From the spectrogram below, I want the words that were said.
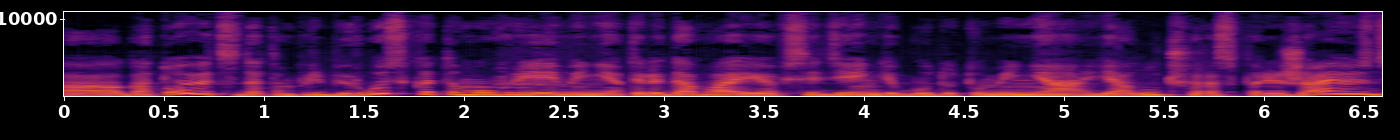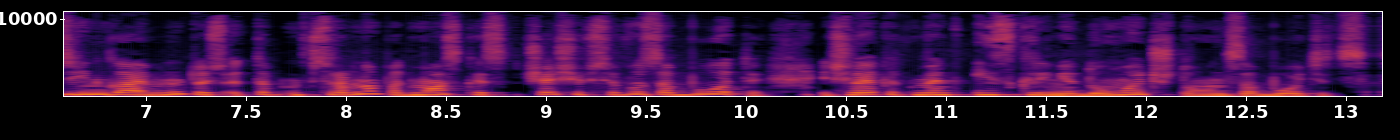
готовиться, да, там приберусь к этому времени, или давай все деньги будут у меня, я лучше распоряжаюсь деньгами. Ну, то есть это все равно под маской чаще всего заботы. И человек в этот момент искренне думает, что он заботится.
